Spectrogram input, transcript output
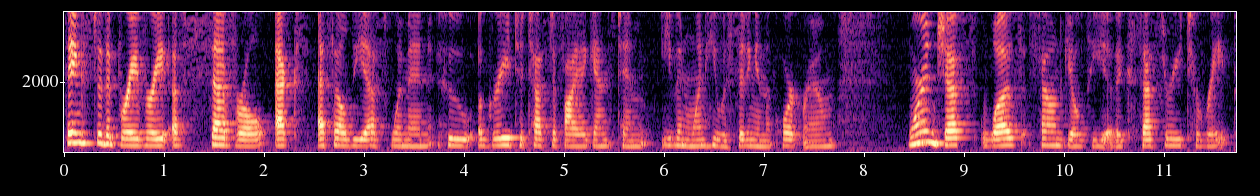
Thanks to the bravery of several ex FLDS women who agreed to testify against him even when he was sitting in the courtroom, Warren Jeffs was found guilty of accessory to rape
